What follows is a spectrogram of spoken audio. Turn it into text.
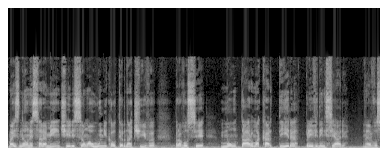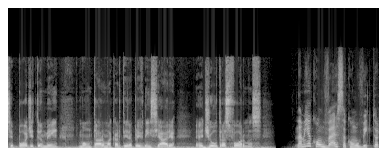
mas não necessariamente eles são a única alternativa para você montar uma carteira previdenciária. Né? Você pode também montar uma carteira previdenciária é, de outras formas. Na minha conversa com o Victor,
